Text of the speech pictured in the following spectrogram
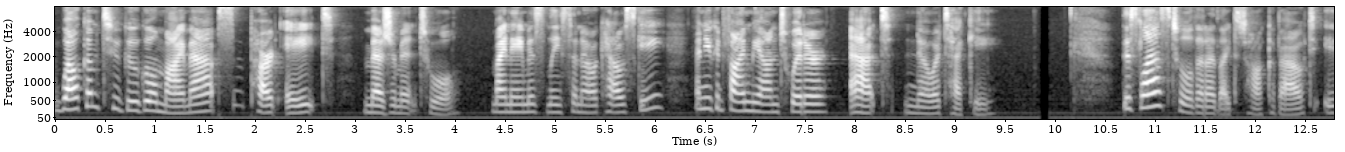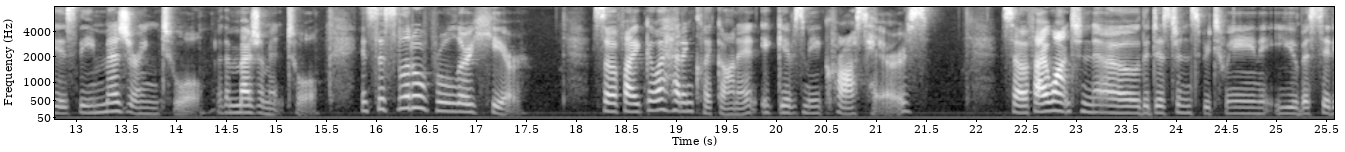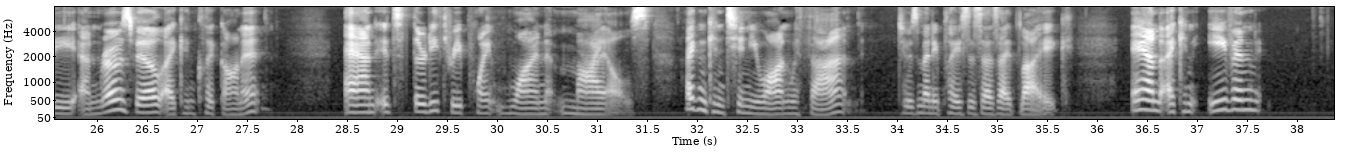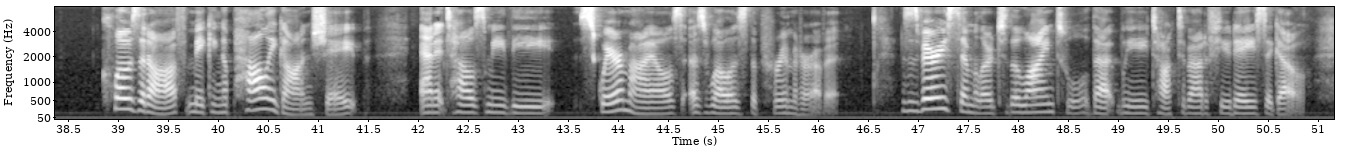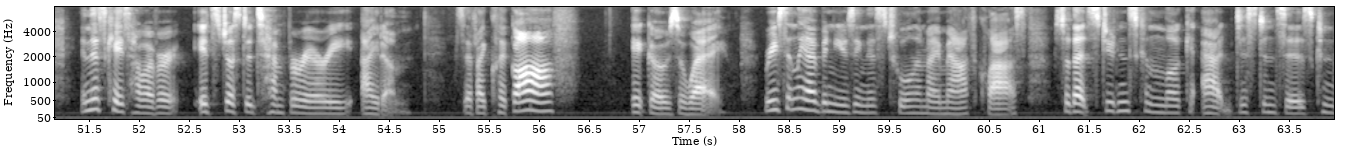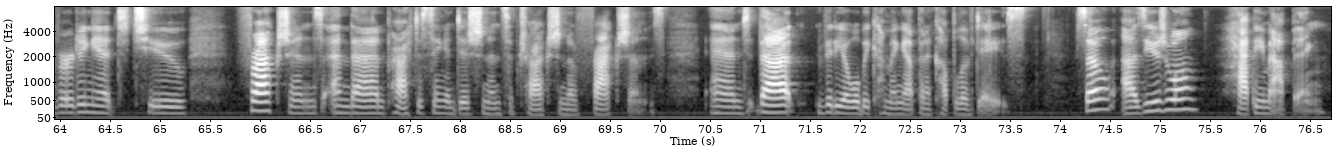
Welcome to Google My Maps Part 8 Measurement Tool. My name is Lisa Nowakowski and you can find me on Twitter at NowaTechie. This last tool that I'd like to talk about is the measuring tool or the measurement tool. It's this little ruler here. So if I go ahead and click on it, it gives me crosshairs. So if I want to know the distance between Yuba City and Roseville, I can click on it and it's 33.1 miles. I can continue on with that to as many places as I'd like. And I can even close it off, making a polygon shape, and it tells me the square miles as well as the perimeter of it. This is very similar to the line tool that we talked about a few days ago. In this case, however, it's just a temporary item. So if I click off, it goes away. Recently, I've been using this tool in my math class so that students can look at distances, converting it to fractions, and then practicing addition and subtraction of fractions. And that video will be coming up in a couple of days. So, as usual, happy mapping.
